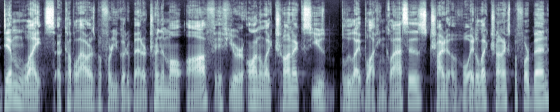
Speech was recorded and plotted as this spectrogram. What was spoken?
dim lights a couple hours before you go to bed or turn them all off. If you're on electronics, use blue light blocking glasses. Try to avoid electronics before bed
